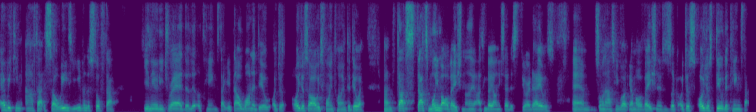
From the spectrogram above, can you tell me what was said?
everything after that is so easy. Even the stuff that you nearly dread the little things that you don't want to do. I just I just always find time to do it, and that's that's my motivation. I, I think I only said this the other day. It was um someone asked me what your motivation is. It's like I just I just do the things that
